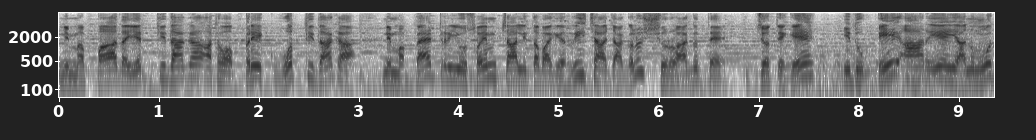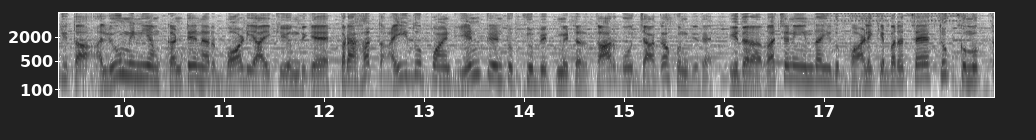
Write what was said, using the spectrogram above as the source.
ನಿಮ್ಮ ಪಾದ ಎತ್ತಿದಾಗ ಅಥವಾ ಬ್ರೇಕ್ ಒತ್ತಿದಾಗ ನಿಮ್ಮ ಬ್ಯಾಟರಿಯು ಸ್ವಯಂಚಾಲಿತವಾಗಿ ರೀಚಾರ್ಜ್ ಆಗಲು ಶುರು ಆಗುತ್ತೆ ಜೊತೆಗೆ, ಇದು ಎಆರ್ಎ ಅನುಮೋದಿತ ಅಲ್ಯೂಮಿನಿಯಂ ಕಂಟೈನರ್ ಬಾಡಿ ಆಯ್ಕೆಯೊಂದಿಗೆ ಬೃಹತ್ ಐದು ಪಾಯಿಂಟ್ ಎಂಟು ಎಂಟು ಕ್ಯೂಬಿಕ್ ಮೀಟರ್ ಕಾರ್ಗೋ ಜಾಗ ಹೊಂದಿದೆ. ಇದರ ರಚನೆಯಿಂದ ಇದು ಬಾಳಿಕೆ ಬರುತ್ತೆ, ತುಕ್ಕು ಮುಕ್ತ,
